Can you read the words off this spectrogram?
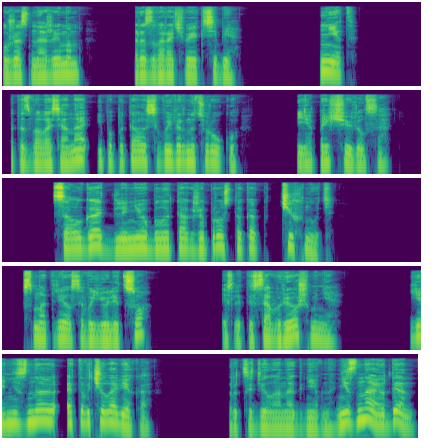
Уже с нажимом, разворачивая к себе. Нет. Отозвалась она и попыталась вывернуть руку. Я прищурился. Солгать для нее было так же просто, как чихнуть. Смотрелся в ее лицо. Если ты соврешь мне... Я не знаю этого человека, процедила она гневно. Не знаю, Дэн.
